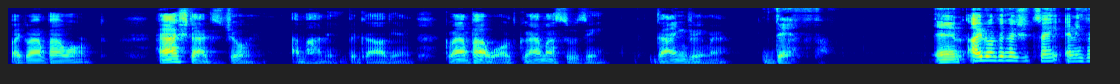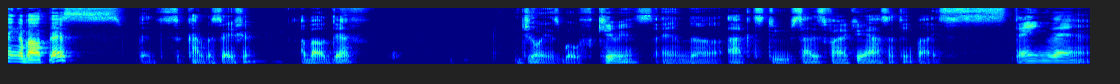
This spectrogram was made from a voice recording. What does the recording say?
by Grandpa Walt. Hashtags Joy, Amali, the Guardian, Grandpa Walt, Grandma Susie, Dying Dreamer, Death. And I don't think I should say anything about this. It's a conversation about death. Joy is both curious and uh, acts to satisfy curiosity by staying there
